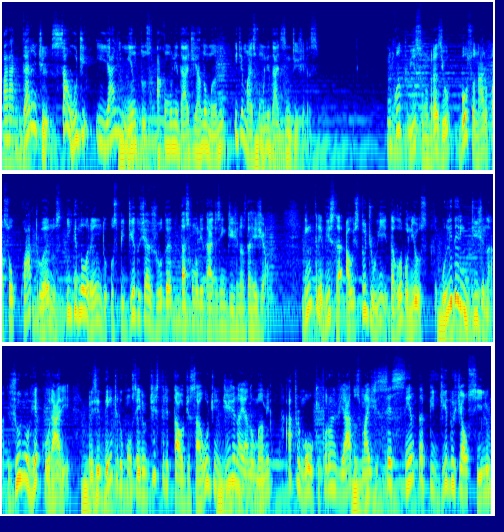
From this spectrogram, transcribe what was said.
para garantir saúde e alimentos à comunidade Yanomami e demais comunidades indígenas. Enquanto isso, no Brasil, Bolsonaro passou quatro anos ignorando os pedidos de ajuda das comunidades indígenas da região. Em entrevista ao Estúdio I da Globo News, o líder indígena Júnior Recurari, presidente do Conselho Distrital de Saúde Indígena Yanomami, afirmou que foram enviados mais de 60 pedidos de auxílio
